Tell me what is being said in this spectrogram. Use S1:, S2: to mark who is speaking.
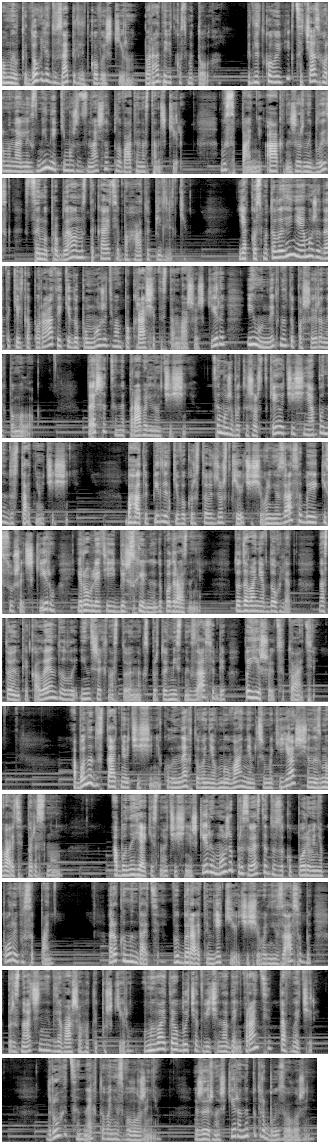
S1: Помилки догляду за підлітковою шкірою. Поради від косметолога. Підлітковий вік це час гормональних змін, які можуть значно впливати на стан шкіри. Висипання, акне, жирний блиск з цими проблемами стикається багато підлітків. Як косметологиня я можу дати кілька порад, які допоможуть вам покращити стан вашої шкіри і уникнути поширених помилок. Перше це неправильне очищення. Це може бути жорстке очищення або недостатнє очищення. Багато підлітків використовують жорсткі очищувальні засоби, які сушать шкіру і роблять її більш схильною до подразнення. Додавання в догляд настоянки календули, інших настоянок спиртовмісних засобів погіршують ситуацію. Або недостатнє очищення, коли нехтування вмиванням чи макіяж, що не змивається перед сном, або неякісне очищення шкіри може призвести до закупорювання пор і висипань. Рекомендація: вибирайте м'які очищувальні засоби, призначені для вашого типу шкіру. Вмивайте обличчя двічі на день вранці та ввечері. Друге це нехтування зволоженням. Жирна шкіра не потребує зволоження.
